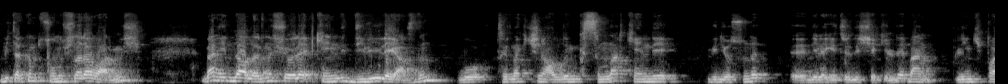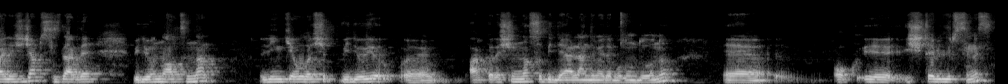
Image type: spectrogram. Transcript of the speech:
bir takım sonuçlara varmış. Ben iddialarını şöyle kendi diliyle yazdım. Bu tırnak için aldığım kısımlar kendi videosunda e, dile getirdiği şekilde. Ben linki paylaşacağım. Sizler de videonun altından linke ulaşıp videoyu e, arkadaşın nasıl bir değerlendirmede bulunduğunu e, ok, e, işitebilirsiniz.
